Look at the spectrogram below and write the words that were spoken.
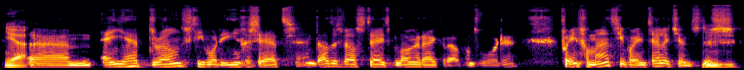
Ja. Um, en je hebt drones die worden ingezet. En dat is wel steeds belangrijker ook aan het worden. Voor informatie, voor intelligence. Dus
